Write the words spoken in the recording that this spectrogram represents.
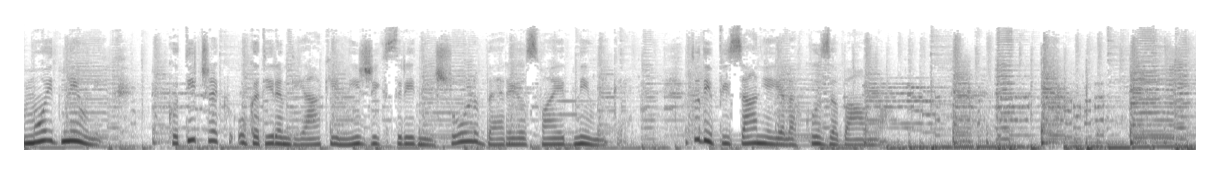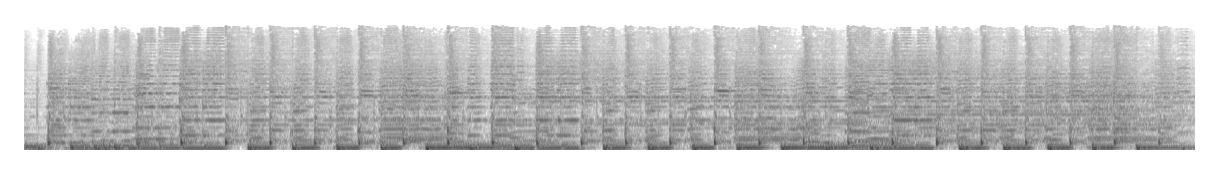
Moj dnevnik. Kotiček, v katerem dijaki nižjih srednjih šol berejo svoje dnevnike. Tudi pisanje je lahko zabavno.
